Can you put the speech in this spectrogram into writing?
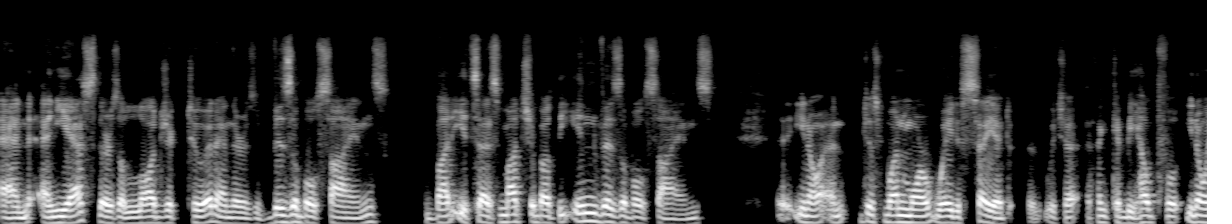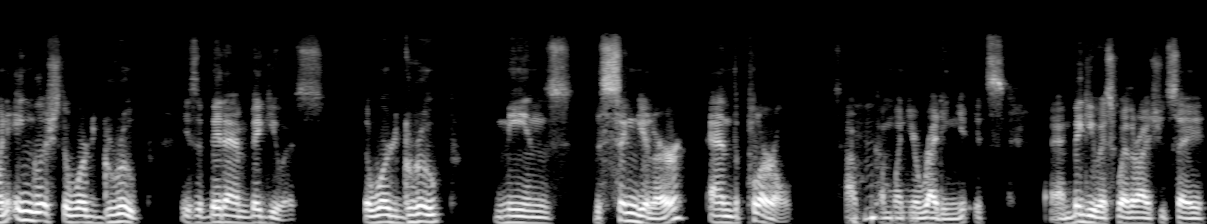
and and yes, there's a logic to it, and there's visible signs, but it's as much about the invisible signs. You know, and just one more way to say it, which I, think can be helpful. You know, in English, the word group is a bit ambiguous. The word group means the singular and the plural. How mm-hmm. come when you're writing, it's ambiguous whether I should say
